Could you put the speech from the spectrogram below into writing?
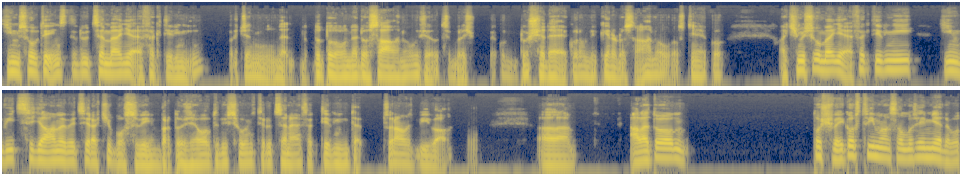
tím jsou ty instituce méně efektivní, protože ne, do toho nedosáhnou, že jo, třeba když jako do šedé ekonomiky nedosáhnou vlastně jako. A čím jsou méně efektivní, tím víc si děláme věci radši po svým, protože jo, když jsou instituce neefektivní, tak co nám zbývá. Uh, ale to, to švejkovství má samozřejmě, nebo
